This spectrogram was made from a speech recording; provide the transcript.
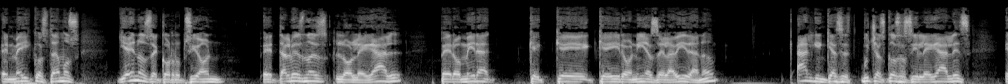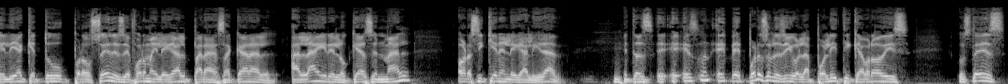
En México estamos llenos de corrupción, eh, tal vez no es lo legal, pero mira qué, qué, qué ironías de la vida, ¿no? Alguien que hace muchas cosas ilegales, el día que tú procedes de forma ilegal para sacar al, al aire lo que hacen mal, ahora sí quieren legalidad. Entonces, eh, eh, es por eso les digo, la política, brodis, ustedes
